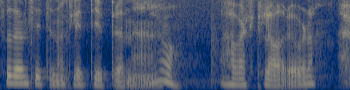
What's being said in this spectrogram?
Så den sitter nok litt dypere enn jeg ja. har vært klar over, da.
